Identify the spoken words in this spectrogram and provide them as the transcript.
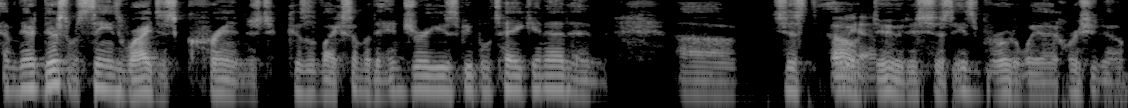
and there, there's some scenes where I just cringed because of like some of the injuries people take in it, and uh, just oh, oh yeah. dude, it's just it's brutal. Way of course you know,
